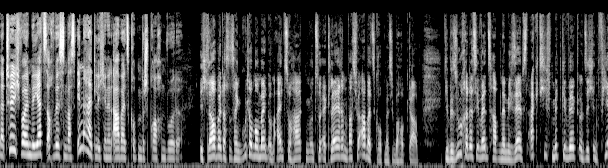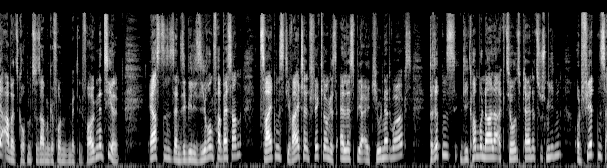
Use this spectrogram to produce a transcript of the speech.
Natürlich wollen wir jetzt auch wissen, was inhaltlich in den Arbeitsgruppen besprochen wurde. Ich glaube, das ist ein guter Moment, um einzuhaken und zu erklären, was für Arbeitsgruppen es überhaupt gab. Die Besucher des Events haben nämlich selbst aktiv mitgewirkt und sich in vier Arbeitsgruppen zusammengefunden mit den folgenden Zielen. Erstens Sensibilisierung verbessern, zweitens die Weiterentwicklung des LSBIQ-Networks, drittens die kommunale Aktionspläne zu schmieden und viertens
